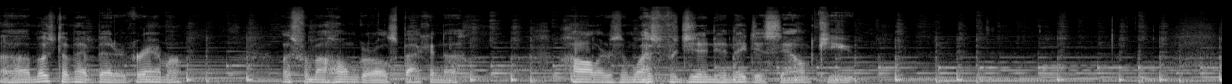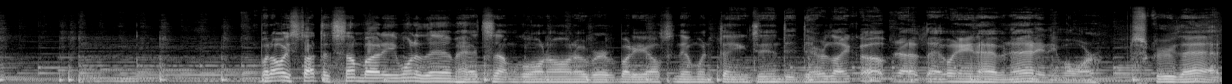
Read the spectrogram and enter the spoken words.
Uh, most of them had better grammar. That's for my homegirls back in the hollers in West Virginia, and they just sound cute. But I always thought that somebody, one of them, had something going on over everybody else. And then when things ended, they're like, "Oh, that, that we ain't having that anymore. Screw that."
